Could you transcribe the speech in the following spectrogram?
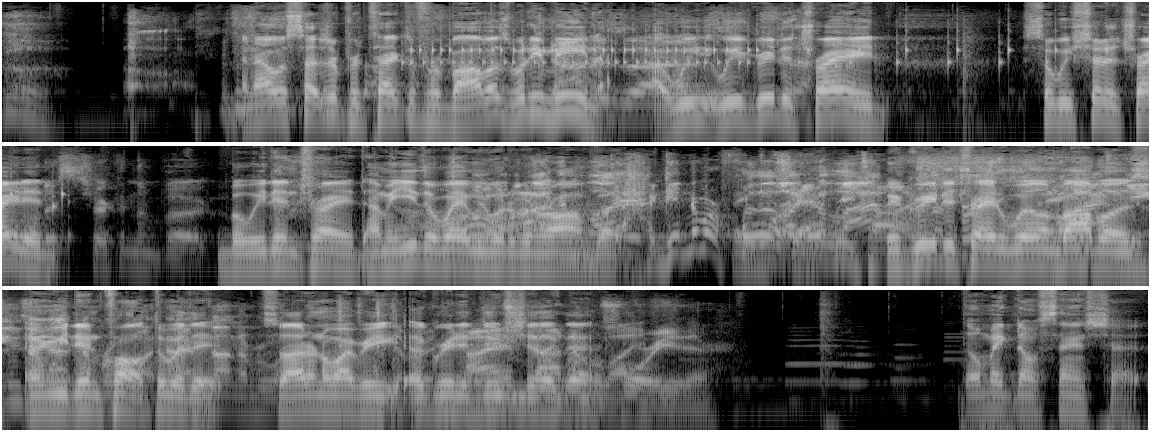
And I was such a protector for Babas. What do you mean? Uh, We we agreed to trade, so we should have traded, Oldest trick in the book. but we didn't trade. I mean, either way, we would have been wrong. But I get number For four the, like, the every last- time. we agreed to trade Will and five Babas, and we didn't number follow through with it. So I don't know why we agreed to do shit like that. number either. Don't make no sense, chat.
